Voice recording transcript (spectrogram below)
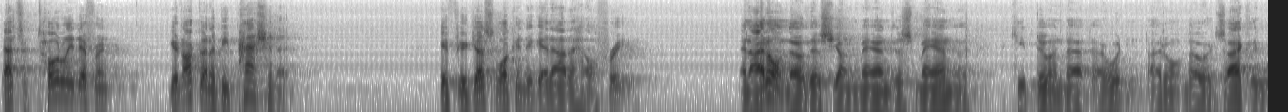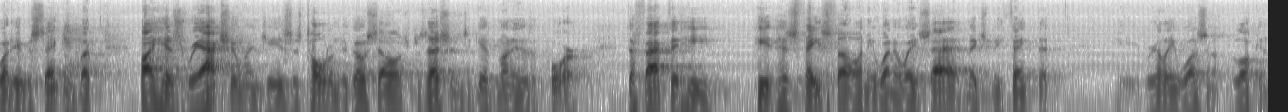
that's a totally different, you're not going to be passionate if you're just looking to get out of hell free. And I don't know this young man, this man. Uh, keep doing that. I wouldn't, I don't know exactly what he was thinking, but by his reaction when Jesus told him to go sell his possessions and give money to the poor, the fact that he, he his face fell and he went away sad makes me think that he really wasn't looking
